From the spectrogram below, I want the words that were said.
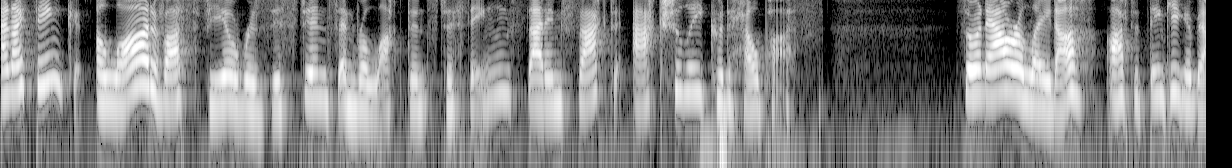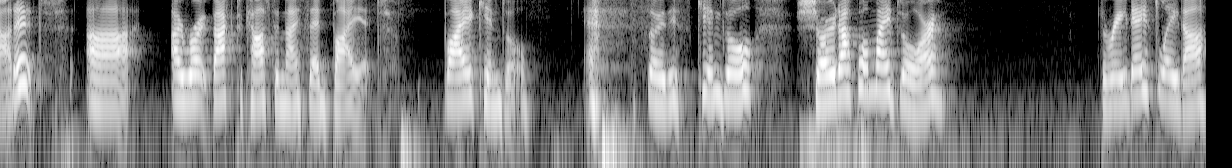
And I think a lot of us feel resistance and reluctance to things that, in fact, actually could help us. So, an hour later, after thinking about it, uh, I wrote back to Carson and I said, buy it, buy a Kindle. So this Kindle showed up on my door three days later,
